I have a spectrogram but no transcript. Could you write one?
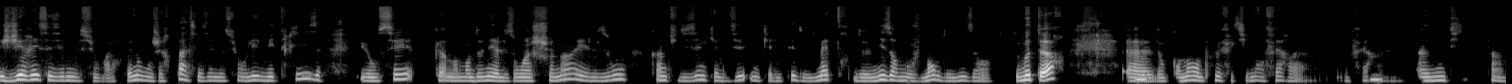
gérer ses émotions, alors que non, on ne gère pas ses émotions, on les maîtrise et on sait qu'à un moment donné, elles ont un chemin et elles ont, comme tu disais, une qualité, une qualité de maître, de mise en mouvement, de mise en de moteur. Euh, donc, comment on peut effectivement faire, euh, faire un outil, enfin,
